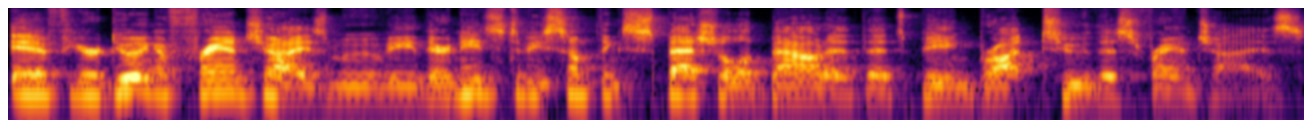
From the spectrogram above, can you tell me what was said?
if you're doing a franchise movie, there needs to be something special about it that's being brought to this franchise.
